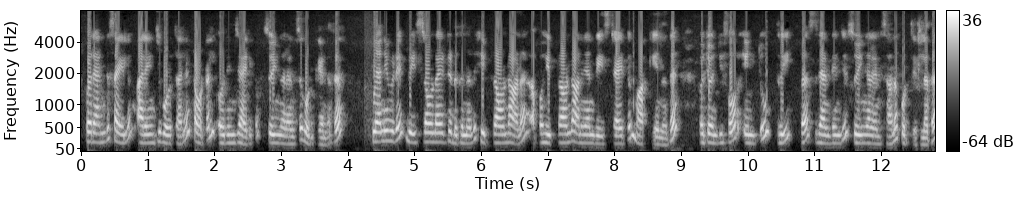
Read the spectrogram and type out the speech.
അപ്പോൾ രണ്ട് സൈഡിലും അര കൊടുത്താൽ ടോട്ടൽ ഒരു ഇഞ്ചായിരിക്കും സ്വിങ് അലവൻസ് കൊടുക്കേണ്ടത്. ഞാനിവിടെ ബേസ് റൗണ്ട് ആയിട്ട് എടുക്കുന്നത് ഹിപ്പ് റൗണ്ട് ആണ്. അപ്പോൾ ഹിപ്പ് റൗണ്ട് ആണ് ഞാൻ വേസ്റ്റ് ആയിട്ട് മാർക്ക് ചെയ്യുന്നത്. അപ്പോൾ twenty four into three plus രണ്ട് ഇഞ്ച് സ്വിങ് അലവൻസ് ആണ് കൊടുത്തിട്ടുള്ളത്.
